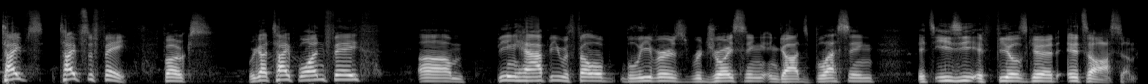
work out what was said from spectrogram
types types of faith, folks. We got type one faith, um, being happy with fellow believers, rejoicing in God's blessing. It's easy. It feels good. It's awesome.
